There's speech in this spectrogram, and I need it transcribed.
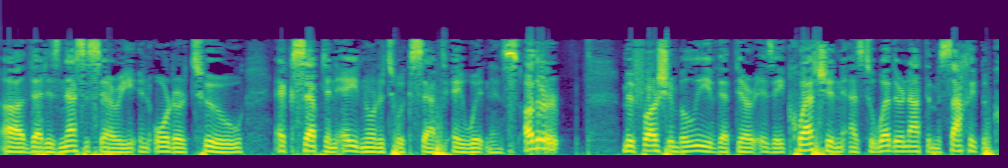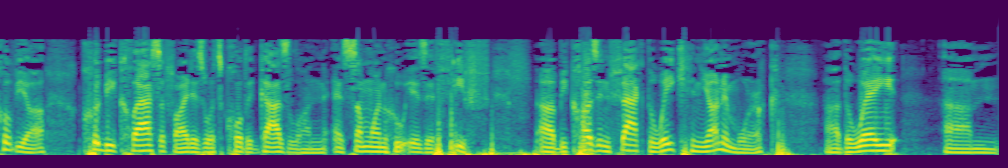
uh, that is necessary in order to accept an aid, in order to accept a witness. Other Mifarshim believe that there is a question as to whether or not the Mesachik Bekuvya could be classified as what's called a Gazlan, as someone who is a thief, uh, because in fact the way Kinyanim work, uh, the way um,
